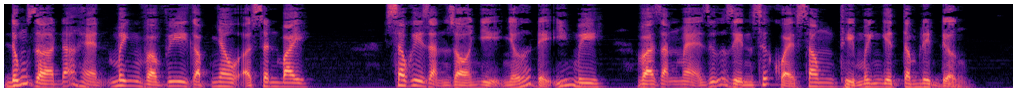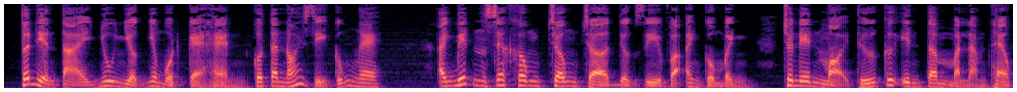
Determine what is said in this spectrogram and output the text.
Đúng giờ đã hẹn Minh và Vi gặp nhau ở sân bay. Sau khi dặn dò nhị nhớ để ý mi và dặn mẹ giữ gìn sức khỏe xong thì Minh yên tâm lên đường. Tuấn hiện tại nhu nhược như một kẻ hèn, cô ta nói gì cũng nghe. Anh biết sẽ không trông chờ được gì vào anh của mình, cho nên mọi thứ cứ yên tâm mà làm theo.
